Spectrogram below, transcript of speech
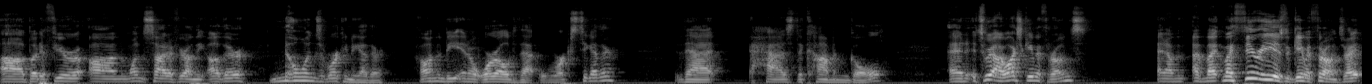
Uh, but if you're on one side, if you're on the other, no one's working together. I want them to be in a world that works together, that has the common goal. And it's weird. I watched Game of Thrones, and I'm, I, my, my theory is with Game of Thrones, right?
